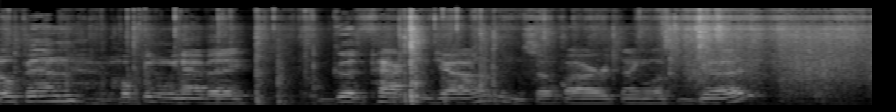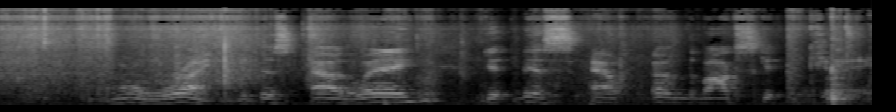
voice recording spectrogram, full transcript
Open. I'm hoping we have a good packing job, and so far everything looks good. All right, get this out of the way. Get this out of the box. Get okay.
